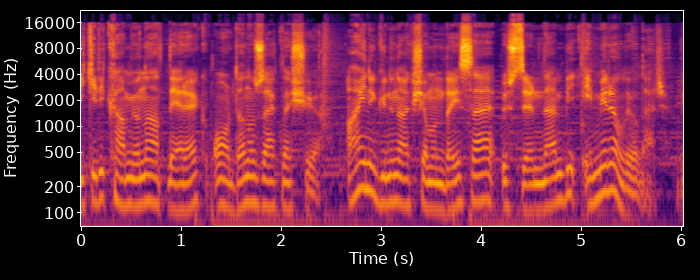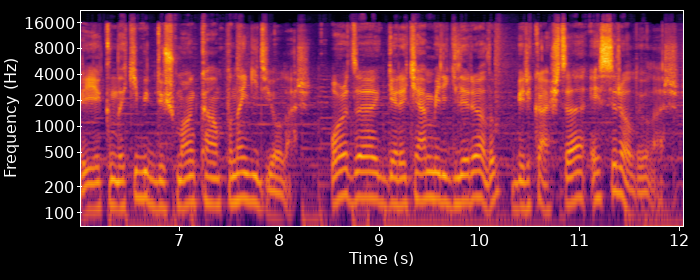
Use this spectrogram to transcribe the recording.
ikili kamyona atlayarak oradan uzaklaşıyor. Aynı günün akşamında ise üstlerinden bir emir alıyorlar ve yakındaki bir düşman kampına gidiyorlar. Orada gereken bilgileri alıp birkaç da esir alıyorlar.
